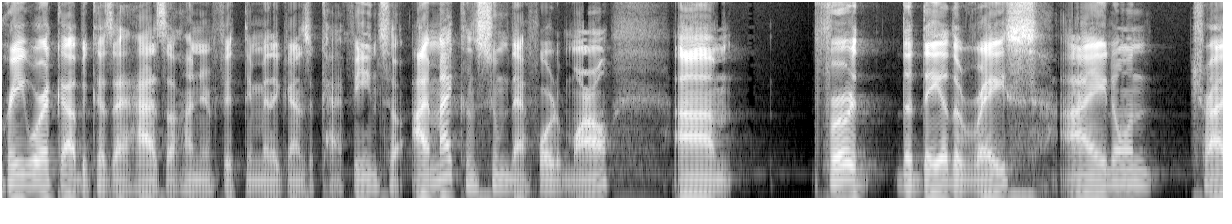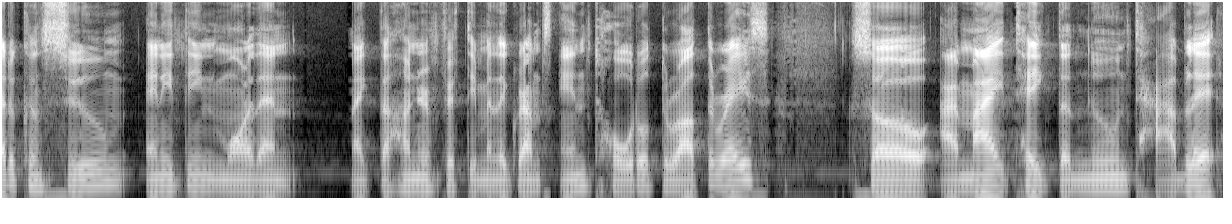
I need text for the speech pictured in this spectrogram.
pre workout because it has 150 milligrams of caffeine. So I might consume that for tomorrow. Um, for the day of the race, I don't try to consume anything more than like the 150 milligrams in total throughout the race. So I might take the Nuun tablet,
